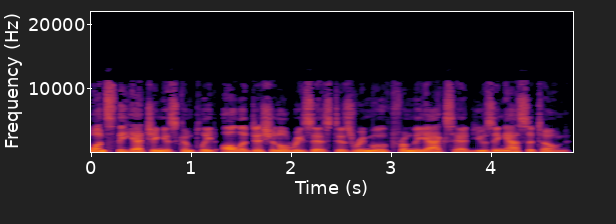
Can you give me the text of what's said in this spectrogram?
Once the etching is complete, all additional resist is removed from the axe head using acetone.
